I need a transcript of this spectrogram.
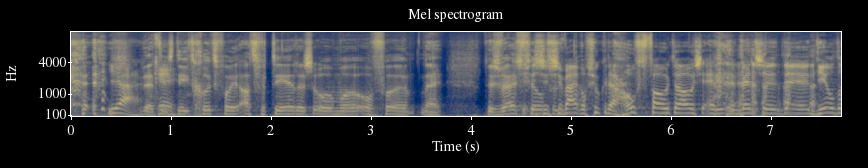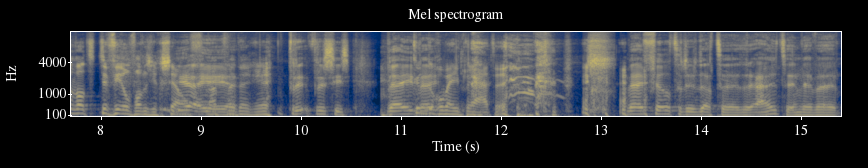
ja, dat is niet goed voor je adverteerders om uh, of uh, nee. Dus wij filteren... ze, ze, waren op zoek naar hoofdfoto's en mensen deelden wat te veel van zichzelf. Ja, ja, ja. Er, Pre precies. Wij, kunnen nog omheen praten. wij filterden dat eruit en we hebben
